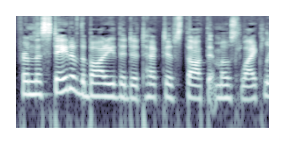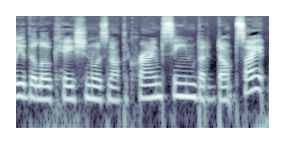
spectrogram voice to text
From the state of the body, the detectives thought that most likely the location was not the crime scene but a dump site.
